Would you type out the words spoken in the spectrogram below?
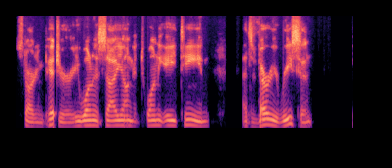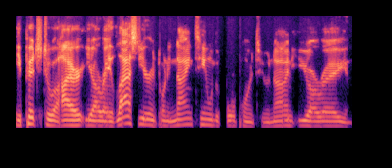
starting pitcher. He won a Cy Young in 2018. That's very recent. He pitched to a higher ERA last year in 2019 with a 4.29 ERA, and,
